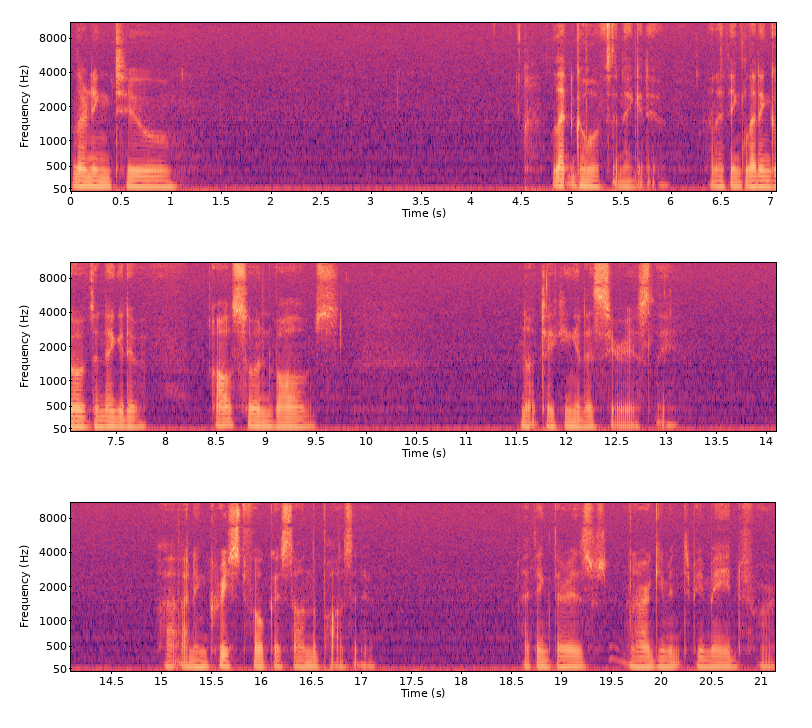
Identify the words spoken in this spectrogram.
learning to let go of the negative. And I think letting go of the negative also involves not taking it as seriously. Uh, an increased focus on the positive. I think there is an argument to be made for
